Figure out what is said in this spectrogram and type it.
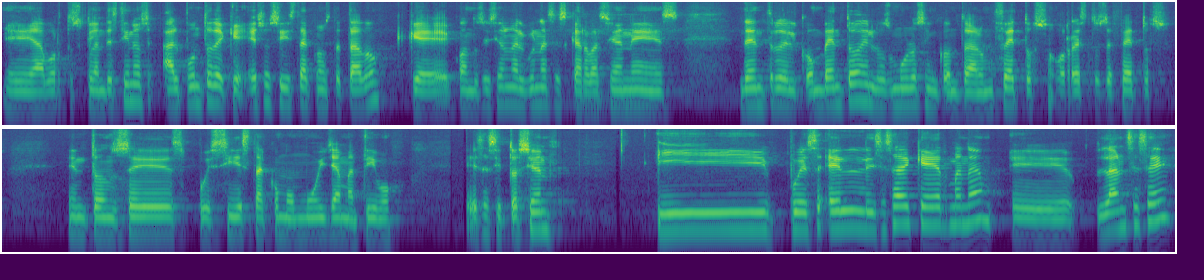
eh, abortos clandestinos, al punto de que eso sí está constatado, que cuando se hicieron algunas escarbaciones dentro del convento, en los muros se encontraron fetos o restos de fetos. Entonces, pues sí está como muy llamativo esa situación. Y pues él dice, ¿sabe qué, hermana? Eh, láncese.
